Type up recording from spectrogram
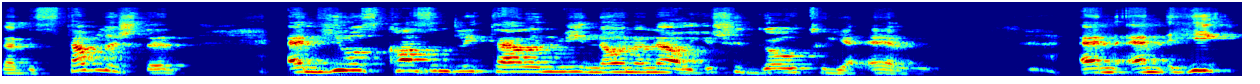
that established it, and he was constantly telling me, no, no, no, you should go to Yael, and and he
